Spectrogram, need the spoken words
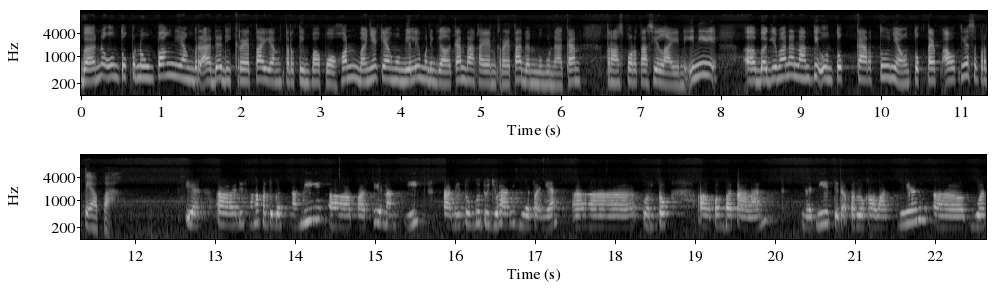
Mbak Ana, untuk penumpang yang berada di kereta yang tertimpa pohon, banyak yang memilih meninggalkan rangkaian kereta dan menggunakan transportasi lain. Ini uh, bagaimana nanti untuk kartunya, untuk tap out-nya seperti apa? Uh, di sana petugas kami uh, pasti nanti kami tunggu tujuh hari biasanya uh, untuk uh, pembatalan. Jadi tidak perlu khawatir uh, buat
